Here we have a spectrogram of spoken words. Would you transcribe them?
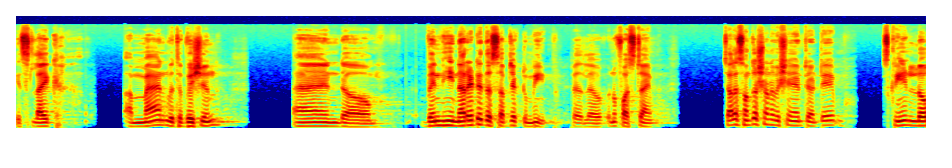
it's like a man with a vision and when he narrated the subject to me చెప్పేది ఫస్ట్ టైం చాలా సంతోషమైన విషయం ఏంటంటే స్క్రీన్లో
